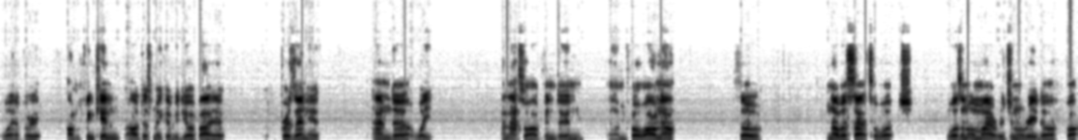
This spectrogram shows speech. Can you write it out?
Whatever it, I'm thinking, I'll just make a video about it, present it, and uh, wait. And that's what I've been doing um, for a while now. So another site to watch wasn't on my original radar, but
